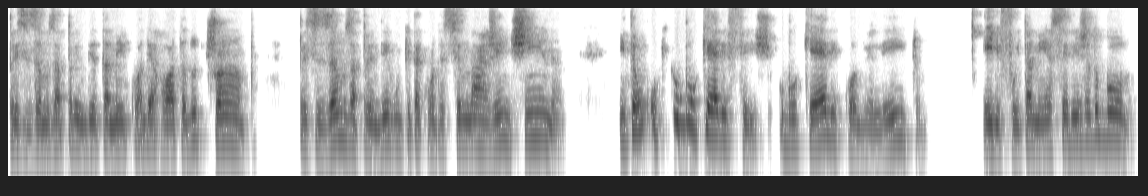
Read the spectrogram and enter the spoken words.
precisamos aprender também com a derrota do Trump, precisamos aprender com o que está acontecendo na Argentina. Então, o que o Bukele fez? O Bukele, quando eleito, ele foi também a cereja do bolo.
